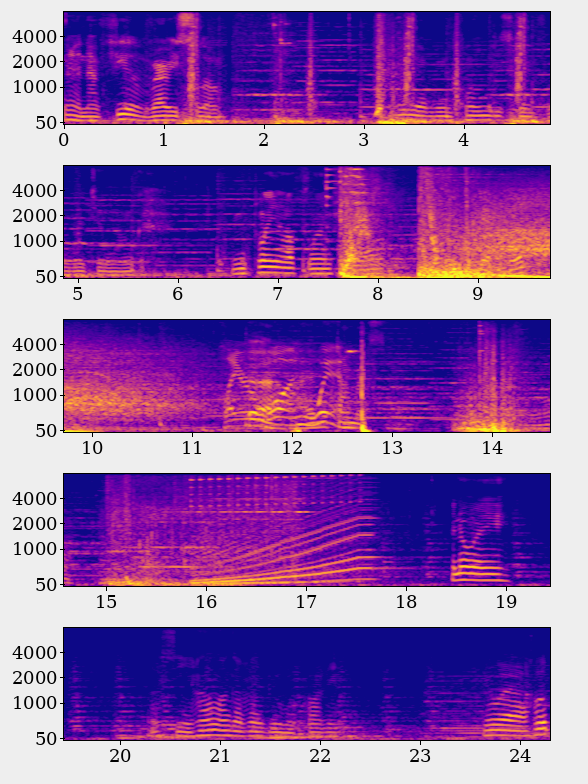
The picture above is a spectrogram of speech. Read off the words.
And I feel very slow. Maybe I've been playing this game for way too long. I've been playing offline for a while. Player Ugh, one wins. Anyway, let's see, how long have I been recording? Anyway, I hope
